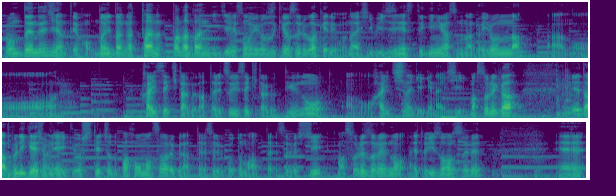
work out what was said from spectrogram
フロントエンドエンジニアって本当になんかただ単に JSON 色付けをするわけでもないし、ビジネス的にはそのなんかいろんな、あのー、解析タグだったり追跡タグっていうのをあの配置しなきゃいけないし、まあ、それが、えーと、アプリケーションに影響してちょっとパフォーマンス悪くなったりすることもあったりするし、まあ、それぞれの、えーと、依存する、え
